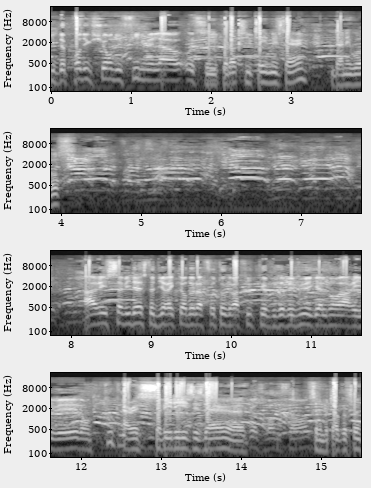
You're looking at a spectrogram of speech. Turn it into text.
L'équipe de production du film est là aussi. The production team is there. Danny Wolf, Haris Savides, le directeur de la photographie que vous avez vu également arriver. Donc Harris Savides is there, uh, cinematographer.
